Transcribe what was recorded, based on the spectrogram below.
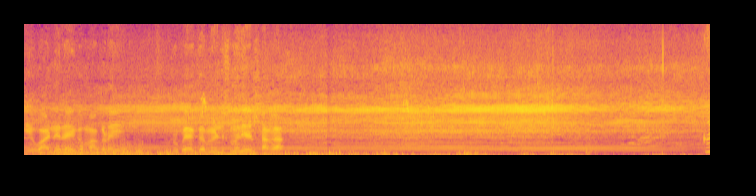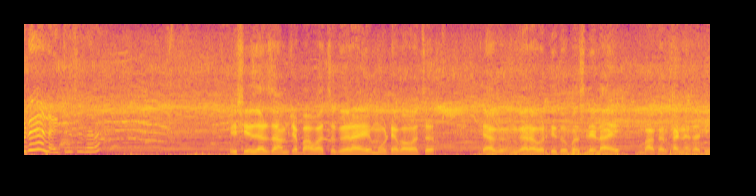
हे वानेर आहे का माकड आहे कृपया कमेंट्समध्ये सांगा. हे शेजारचं आमच्या भावाचं घर आहे मोठ्या भावाचं. त्या घ- घरावरती तो बसलेला आहे भाकर खाण्यासाठी.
